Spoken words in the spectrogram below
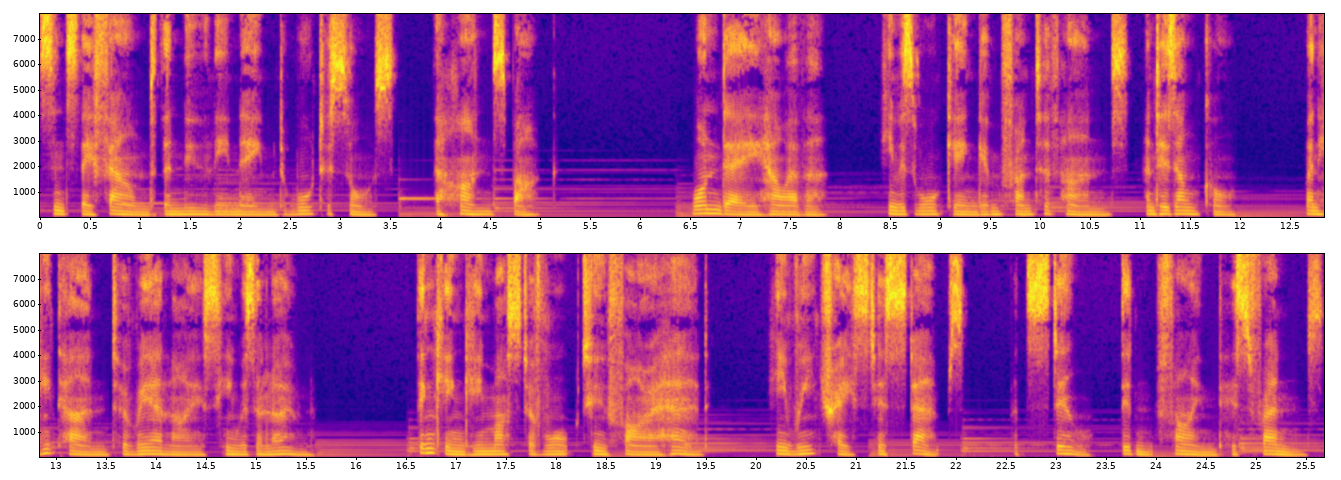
since they found the newly named water source, the Hansbach. One day, however, he was walking in front of Hans and his uncle when he turned to realize he was alone. Thinking he must have walked too far ahead, he retraced his steps but still didn't find his friends.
